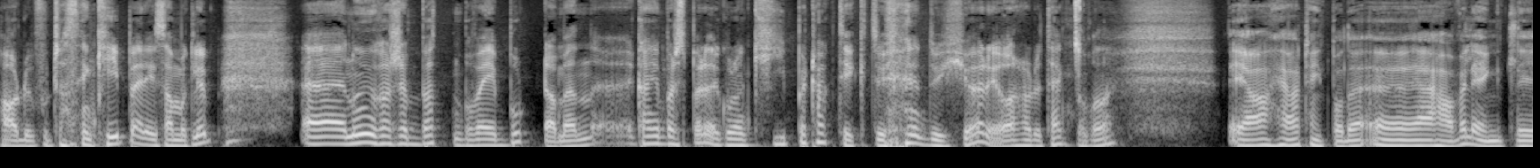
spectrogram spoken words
har du fortsatt en keeper i samme klubb. Eh, nå er jo kanskje Button på vei bort, da, men eh, kan jeg bare spørre deg hvordan keepertaktikk du, du kjører i år? Har du tenkt noe på det? Ja, jeg har tenkt på det. Eh, Jeg har vel egentlig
